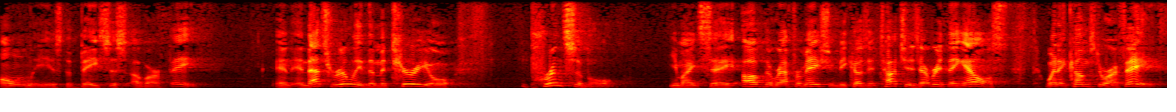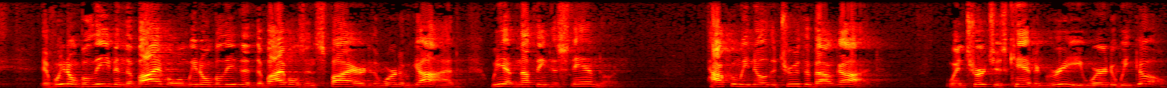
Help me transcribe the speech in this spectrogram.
only is the basis of our faith. And, and that's really the material principle, you might say, of the Reformation because it touches everything else when it comes to our faith. If we don't believe in the Bible and we don't believe that the Bible's inspired, the Word of God, we have nothing to stand on. How can we know the truth about God? When churches can't agree, where do we go?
